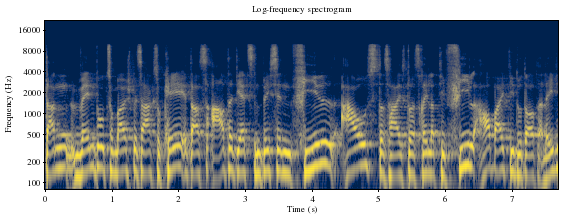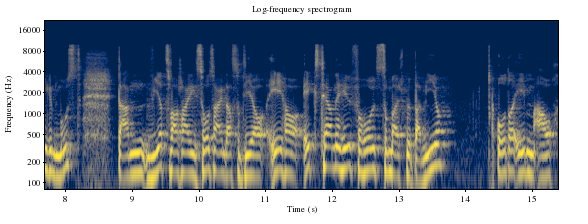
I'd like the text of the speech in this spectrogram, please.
Dann, wenn du zum Beispiel sagst, okay, das artet jetzt ein bisschen viel aus, das heißt, du hast relativ viel Arbeit, die du dort erledigen musst, dann wird es wahrscheinlich so sein, dass du dir eher externe Hilfe holst, zum Beispiel bei mir oder eben auch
